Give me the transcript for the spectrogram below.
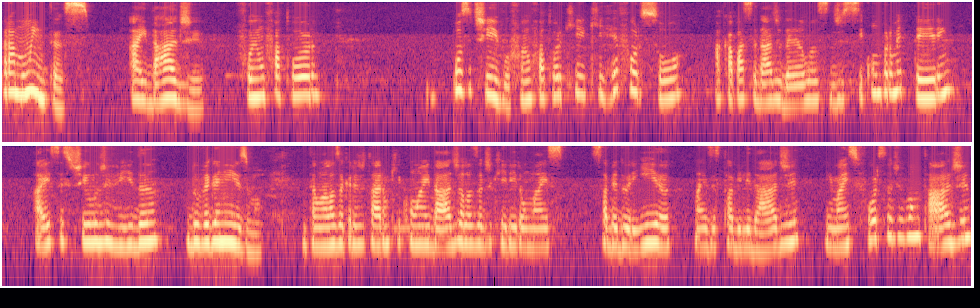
para muitas, a idade foi um fator positivo, foi um fator que, que reforçou a capacidade delas de se comprometerem a esse estilo de vida do veganismo. Então elas acreditaram que com a idade elas adquiriram mais sabedoria, mais estabilidade e mais força de vontade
